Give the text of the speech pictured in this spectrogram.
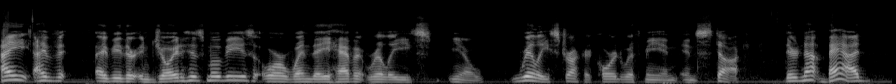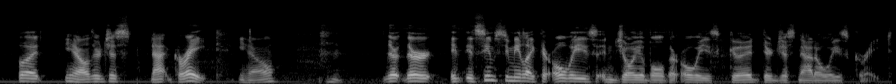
I I've I've either enjoyed his movies or when they haven't really you know really struck a chord with me and, and stuck. They're not bad, but you know they're just not great. You know, they're they're. It, it seems to me like they're always enjoyable. They're always good. They're just not always great.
